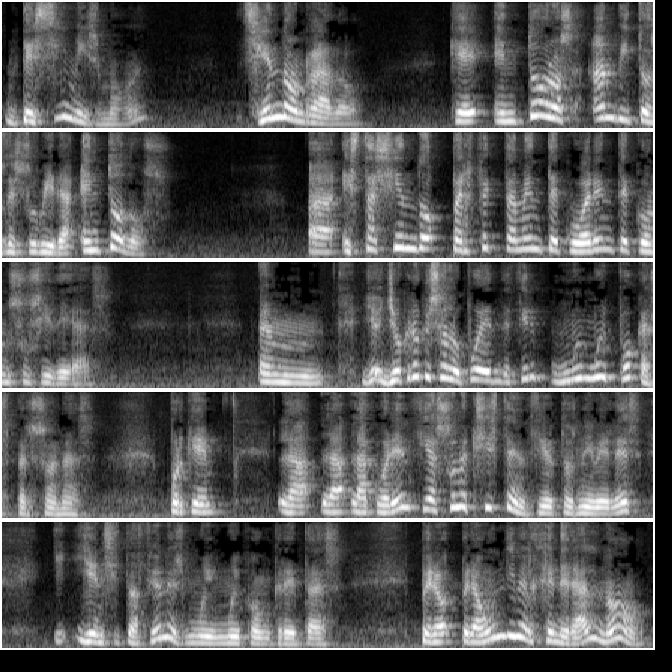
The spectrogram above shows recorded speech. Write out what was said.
de sí mismo, eh, siendo honrado, que en todos los ámbitos de su vida, en todos, ah, está siendo perfectamente coherente con sus ideas? Em, yo, creo que eso lo pueden decir muy, muy pocas personas, porque la, coherencia solo existe en ciertos niveles y, en situaciones muy, muy concretas, pero, pero, a un nivel general no.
